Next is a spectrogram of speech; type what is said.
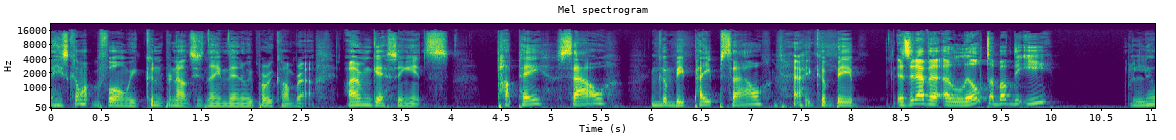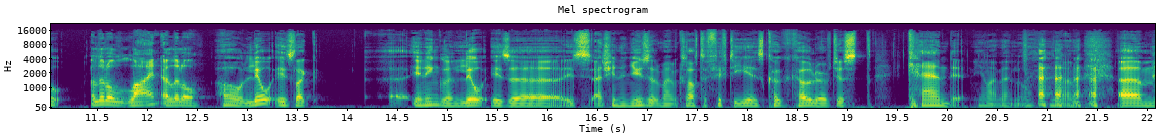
He's come up before, and we couldn't pronounce his name then, and we probably can't pronounce. I'm guessing it's Pape Sow. Could be Pape Sow. it could be Does it have a, a lilt above the e? Lil. A little line, a little. Oh, Lil is like uh, in England. Lil is a. It's actually in the news at the moment because after 50 years, Coca Cola have just canned it. You like that little? you know. um,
